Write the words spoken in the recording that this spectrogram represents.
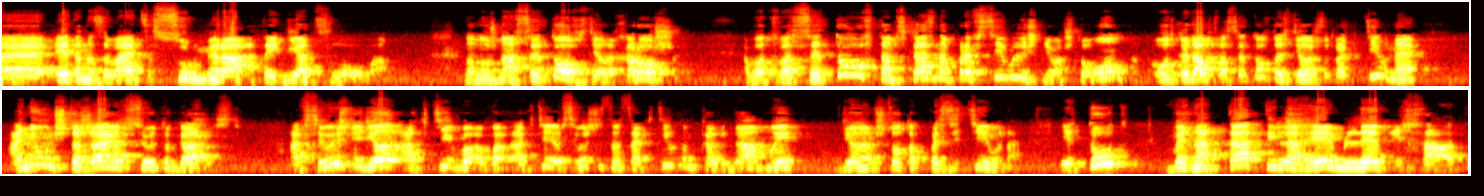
Э, это называется сурмира, отойди от слова. Но нужно асетов, сделай хорошее. А вот в асетов там сказано про Всевышнего, что он, вот когда вот в асетов, то сделает что-то активное, они уничтожают всю эту гадость. А Всевышний делает актив, актив, Всевышний становится активным, когда мы делаем что-то позитивное. И тут «Венатати лагем лев ихад,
